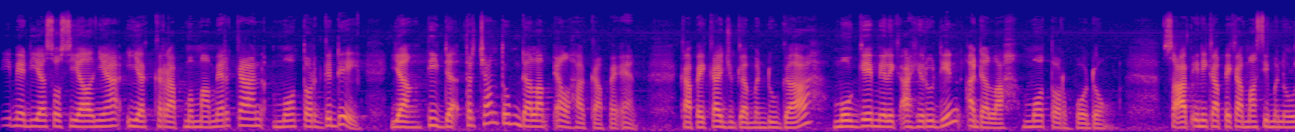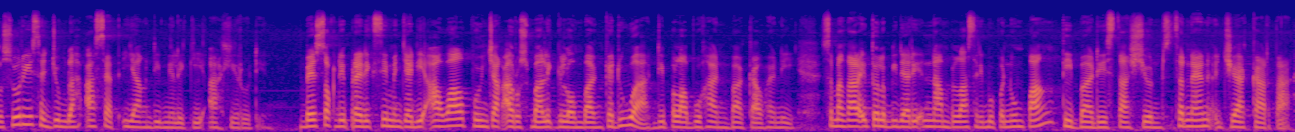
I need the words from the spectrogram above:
Di media sosialnya, ia kerap memamerkan motor gede yang tidak tercantum dalam LHKPN. KPK juga menduga moge milik Ahirudin adalah motor bodong. Saat ini KPK masih menelusuri sejumlah aset yang dimiliki Ahirudin. Besok diprediksi menjadi awal puncak arus balik gelombang kedua di Pelabuhan Bakauheni. Sementara itu lebih dari 16.000 penumpang tiba di stasiun Senen, Jakarta.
